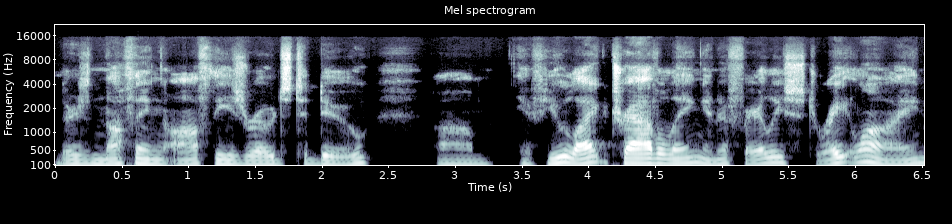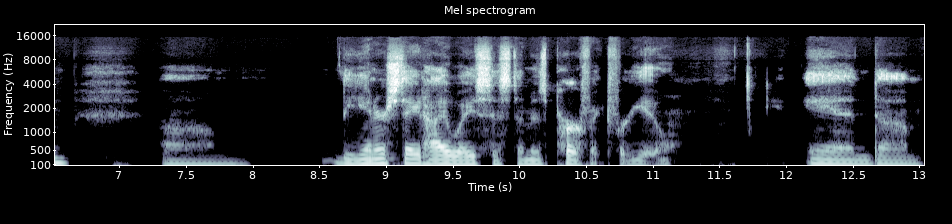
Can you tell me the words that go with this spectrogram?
There's nothing off these roads to do. Um, if you like traveling in a fairly straight line, um, the interstate highway system is perfect for you. And um,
